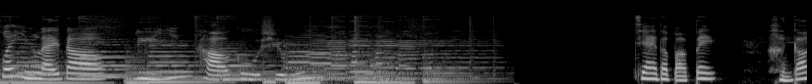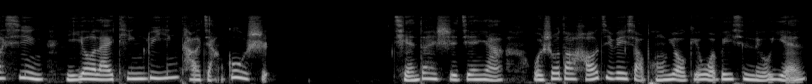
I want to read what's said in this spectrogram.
欢迎来到绿樱桃故事屋，亲爱的宝贝，很高兴你又来听绿樱桃讲故事。前段时间呀，我收到好几位小朋友给我微信留言，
